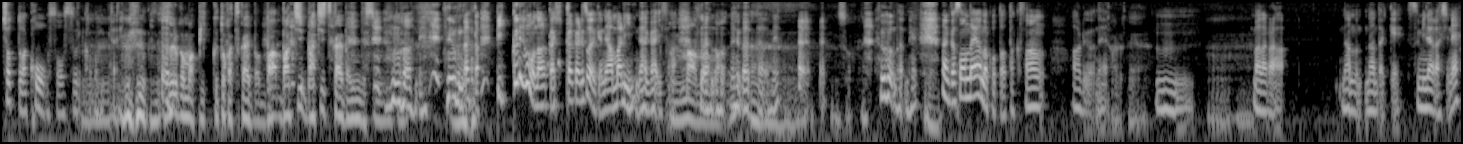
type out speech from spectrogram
ちょっとは功を奏するかもみたいな、それかまあピックとか使えばババチバチ使えばいいんですよ。まあね。でもなんかピックでもなんか引っかかりそうだけどね。あまりに長いさ、まあまあまあ、のだったらね、うんそうね。そうだね。なんかそんなようなことはたくさんあるよね。あるね。うん、まあだからなんなんだっけ？墨流しね。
